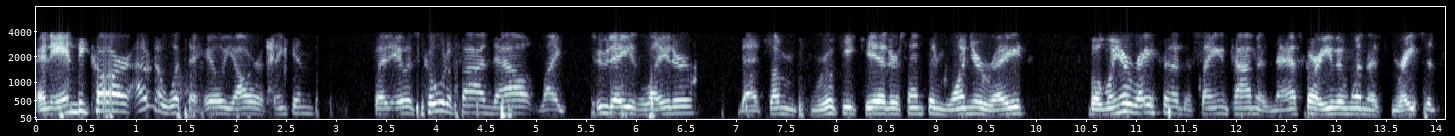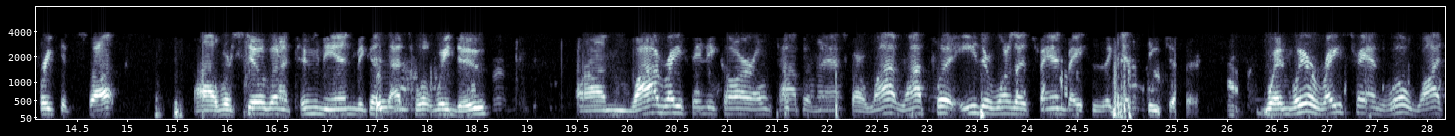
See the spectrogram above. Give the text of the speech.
And IndyCar, I don't know what the hell y'all were thinking, but it was cool to find out like two days later that some rookie kid or something won your race. But when you're racing at the same time as NASCAR, even when the racing freaking sucks, uh, we're still going to tune in because that's what we do. Um, why race IndyCar on top of NASCAR? Why why put either one of those fan bases against each other? When we're race fans, we'll watch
